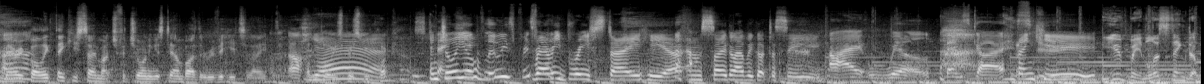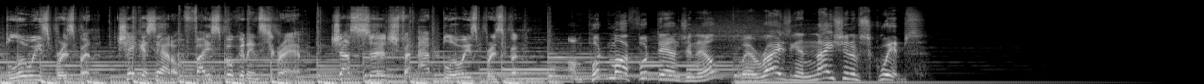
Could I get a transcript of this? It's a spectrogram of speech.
Mary Bowling, thank you so much for joining us down by the river here today on the Bluey's Brisbane podcast. Enjoy you, your Bluey's Brisbane. very brief stay here. and I'm so glad we got to see you. I will. Thanks, guys. Thank you. You've been listening to Bluey's Brisbane. Check us out on Facebook and Instagram. Just search for at Bluey's Brisbane. I'm putting my foot down, Janelle. We're raising a nation of squibs.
